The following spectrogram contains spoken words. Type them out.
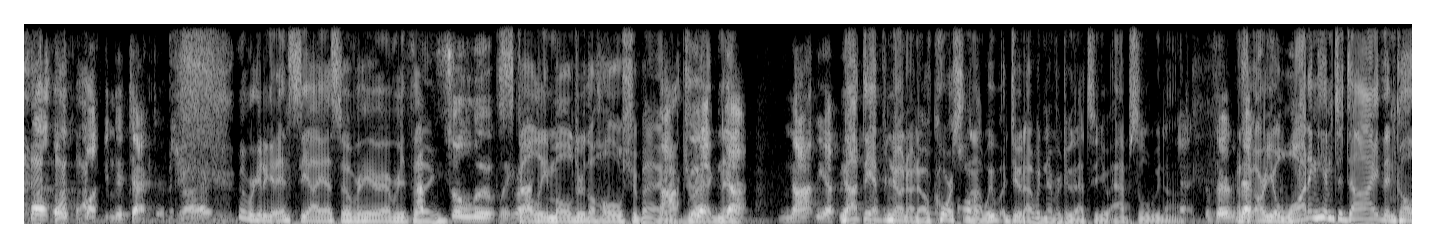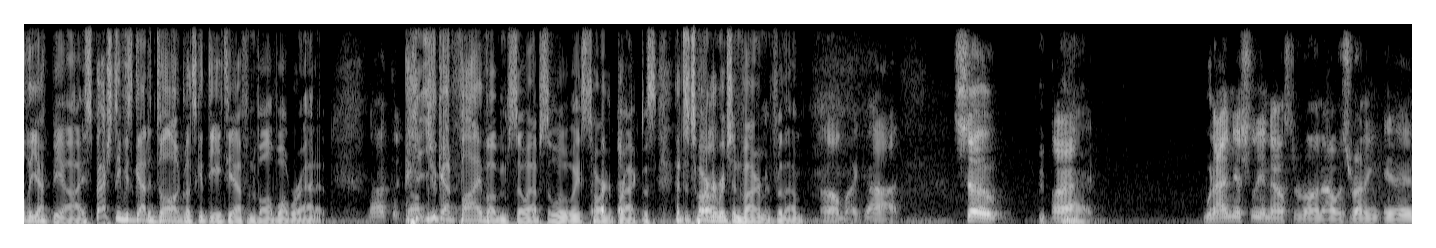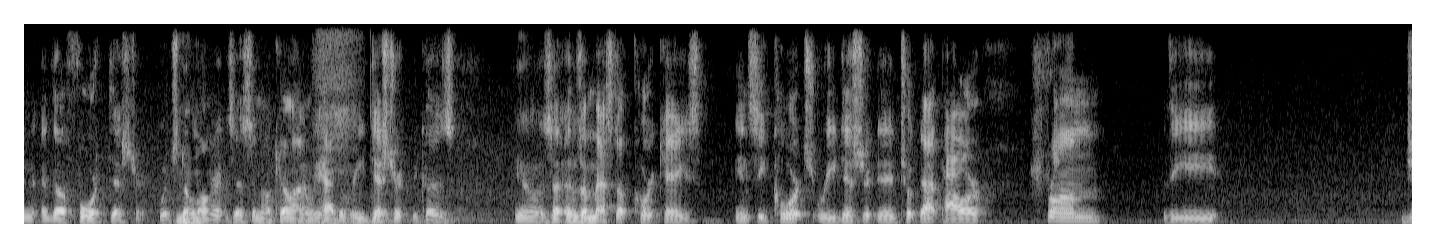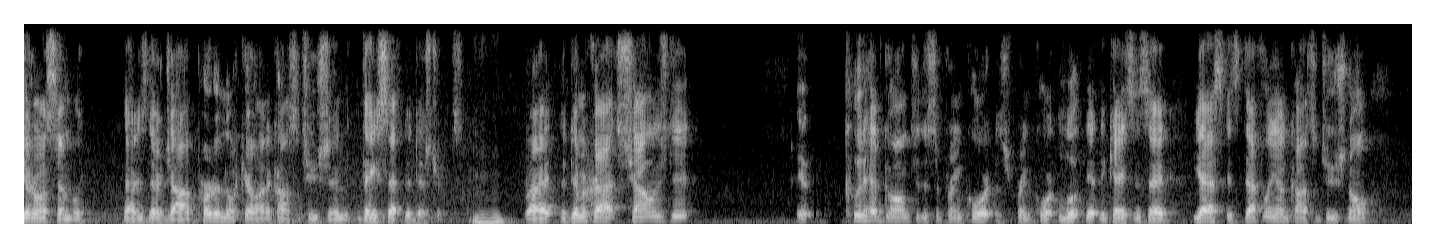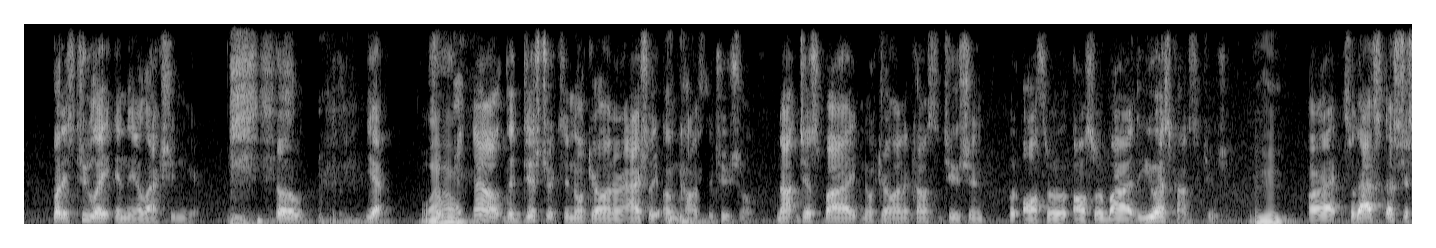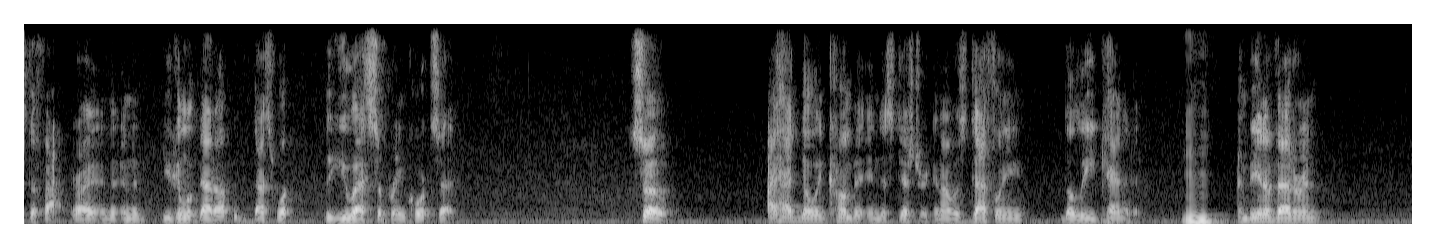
all those fucking detectives, right? We're gonna get NCIS over here, everything. Absolutely, right? Scully, Mulder, the whole shebang. Not the Dragnet. FBI. Not the FBI. Not the F. No, no, no. Of course not. Oh. We, dude, I would never do that to you. Absolutely not. Yeah, like, are you wanting him to die? Then call the FBI. Especially if he's got a dog. Let's get the ATF involved while we're at it. not the you got five of them, so absolutely, it's target practice. It's a target-rich environment for them. Oh my god. So, all right. When I initially announced the run, I was running in the fourth district, which no Mhm. longer exists in North Carolina. We had to redistrict because, you know, it was a, it was a messed up court case. NC courts redistricted, took that power from the General Assembly. That is their job. Per the North Carolina Constitution, they set the districts Mhm. right? The Democrats challenged it. It could have gone to the Supreme Court. The Supreme Court looked at the case and said, yes, it's definitely unconstitutional, but it's too late in the election year. So, yeah. So Wow. right now, the districts in North Carolina are actually unconstitutional, not just by North Carolina Constitution, but also also by the U.S. Constitution. Mm-hmm. All right, so that's that's just a fact, right? And and you can look that up. That's what the U.S. Supreme Court said. So, I had no incumbent in this district, and I was definitely the lead candidate. Mm-hmm. And being a veteran,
